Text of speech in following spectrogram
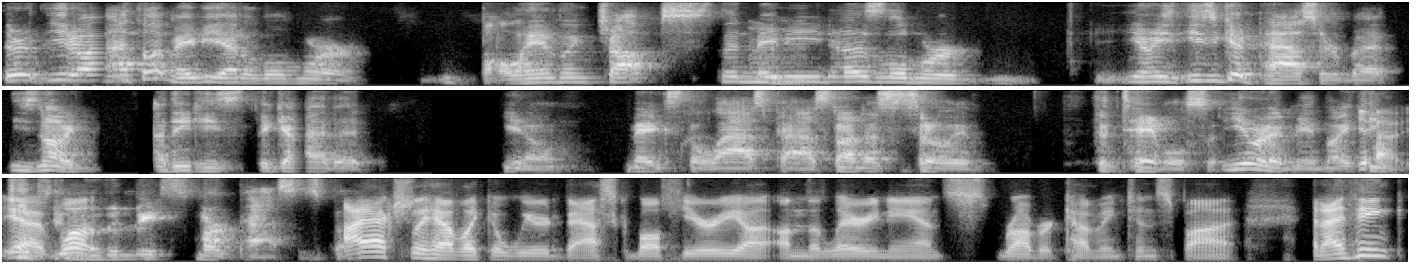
there, you know, I thought maybe he had a little more ball handling chops than maybe mm-hmm. he does. A little more, you know, he's, he's a good passer, but he's not. A, I think he's the guy that, you know, makes the last pass, not necessarily the table. So you know what I mean? Like yeah, yeah. Well, moving, makes smart passes. But. I actually have like a weird basketball theory on, on, the Larry Nance, Robert Covington spot, and I think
